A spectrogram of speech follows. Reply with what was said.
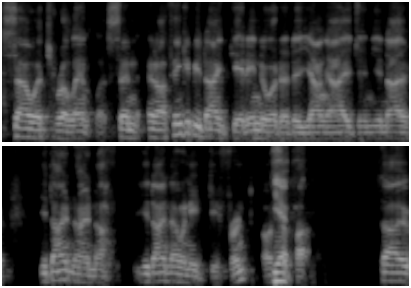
So it's relentless. And and I think if you don't get into it at a young age and you know you don't know nothing, you don't know any different, I yep. suppose. So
